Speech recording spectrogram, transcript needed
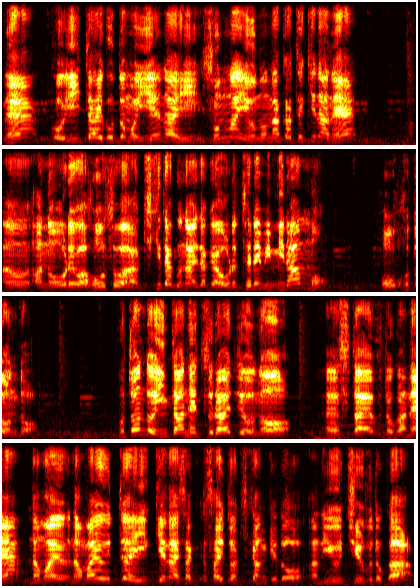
ね、こう言いたいことも言えない、そんな世の中的なね、あの、あの、俺は放送は聞きたくない。だから俺テレビ見らんもん。ほ、ほとんど。ほとんどインターネットラジオの、えー、スタイフとかね、名前、名前を言ってはいけないサイトは聞かんけど、あの、YouTube とか、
